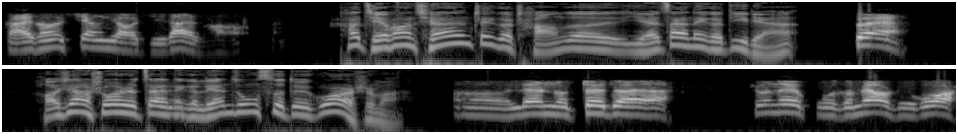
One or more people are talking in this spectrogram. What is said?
改成橡胶基带厂。他解放前这个厂子也在那个地点？对，好像说是在那个莲宗寺对过是吗？嗯，连着对对，就那谷子庙水过。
